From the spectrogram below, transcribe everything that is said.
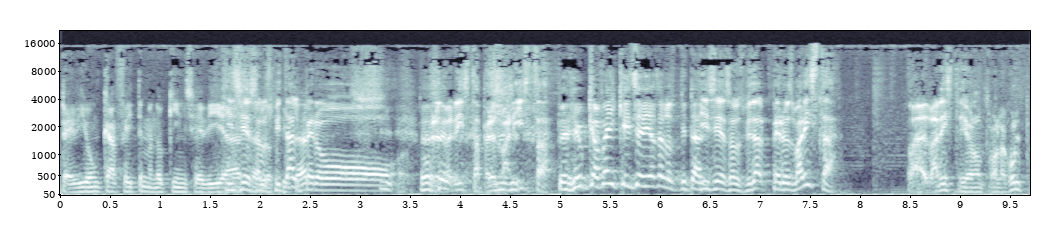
Te dio un café y te mandó 15 días. 15 días al hospital, pero... pero es barista, pero es barista. Te dio un café y 15 días al hospital. 15 días al hospital, pero es barista. Ah, Es barista, yo no tengo la culpa.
